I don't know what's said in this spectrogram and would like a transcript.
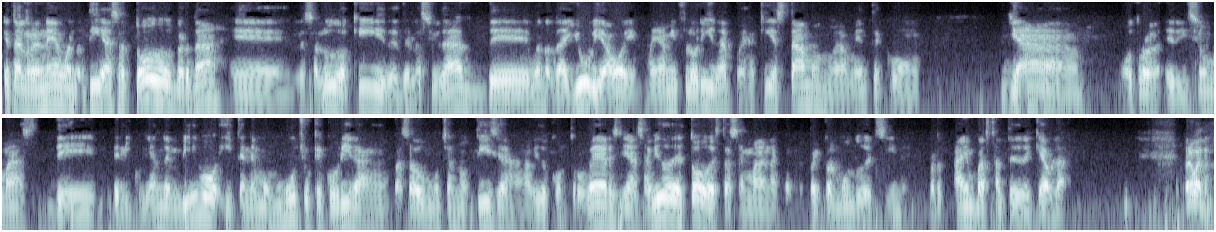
¿Qué tal René? Buenos días a todos, ¿verdad? Eh, les saludo aquí desde la ciudad de, bueno, la lluvia hoy, Miami, Florida. Pues aquí estamos nuevamente con ya otra edición más de Peliculeando en vivo y tenemos mucho que cubrir. Han pasado muchas noticias, han habido controversias, ha habido de todo esta semana con respecto al mundo del cine. Hay bastante de qué hablar. Pero bueno,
